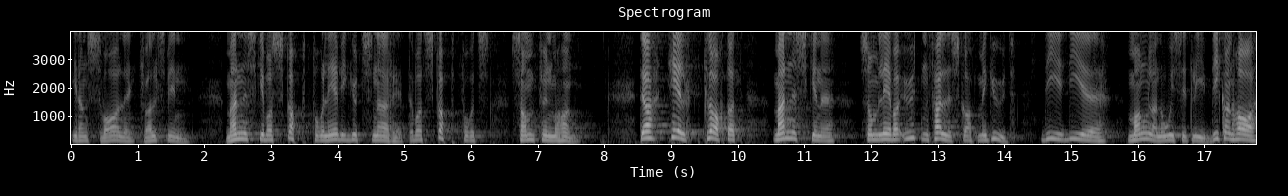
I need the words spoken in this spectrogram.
i den svale kveldsvinden. Mennesket var skapt for å leve i Guds nærhet. Det var skapt for et samfunn med Han. Det er helt klart at menneskene som lever uten fellesskap med Gud, de, de eh, mangler noe i sitt liv. De kan ha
